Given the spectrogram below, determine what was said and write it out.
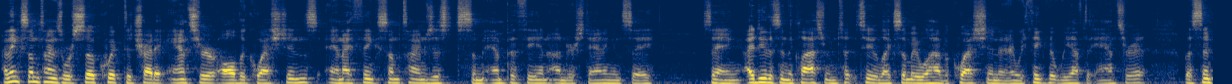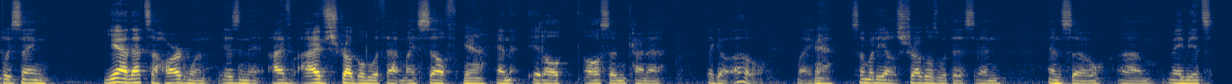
I think sometimes we're so quick to try to answer all the questions. And I think sometimes just some empathy and understanding and say, saying, I do this in the classroom too. Like somebody will have a question and we think that we have to answer it, but simply saying, yeah, that's a hard one, isn't it? I've I've struggled with that myself. Yeah. And it all all of a sudden kind of they go, oh, like Yeah. somebody else struggles with this, and and so um, maybe it's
